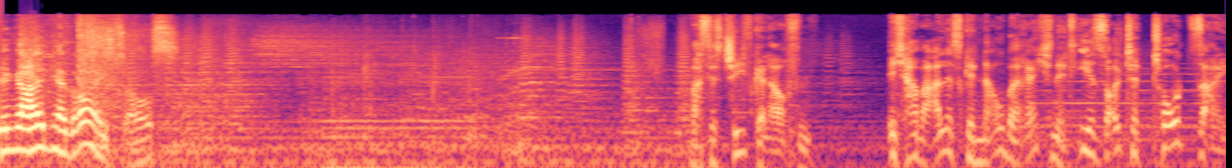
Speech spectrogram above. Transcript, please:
Die Dinger halten ja gar nichts aus. Was ist schiefgelaufen? Ich habe alles genau berechnet. Ihr solltet tot sein.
